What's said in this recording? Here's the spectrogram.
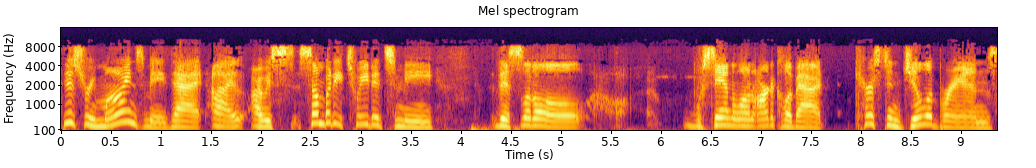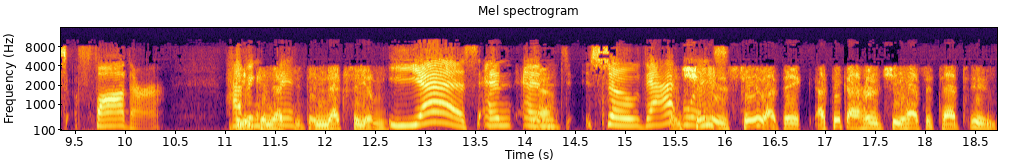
this reminds me that I, I was somebody tweeted to me this little uh, standalone article about Kirsten Gillibrand's father having Being connected been. to NXIVM. Yes, and and so that And was she is too. I think. I think I heard she has a tattoo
